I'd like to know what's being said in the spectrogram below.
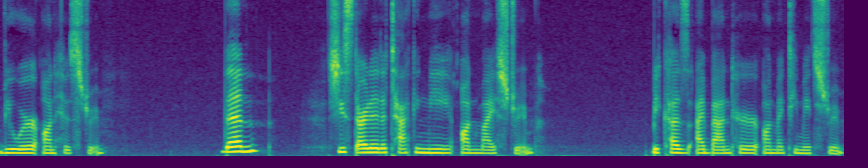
viewer on his stream. Then she started attacking me on my stream because I banned her on my teammate's stream.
